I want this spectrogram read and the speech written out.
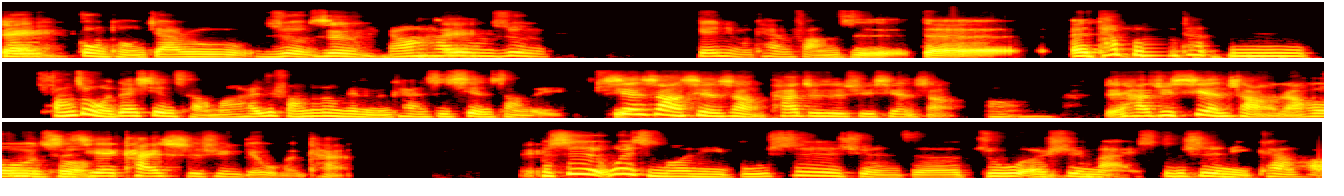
对共同加入 Zoom，然后他用 Zoom 给你们看房子的，呃，他不他嗯，房仲我在现场吗？还是房仲给你们看是线上的？线上线上，他就是去线上，嗯，对他去现场，然后直接开视讯给我们看。可是为什么你不是选择租而是买？是不是你看好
